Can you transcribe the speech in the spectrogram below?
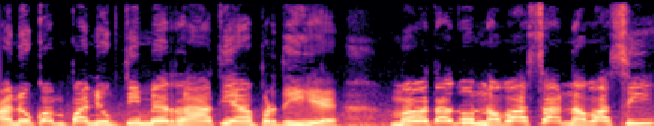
अनुकंपा नियुक्ति में राहत यहाँ पर दी है। मैं बता दूँ, नवासा, नवासी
